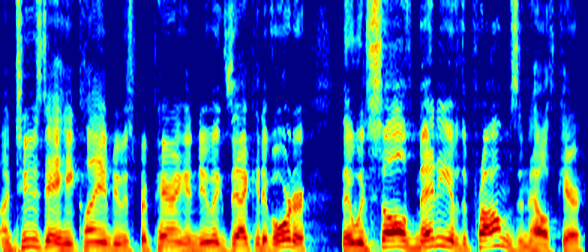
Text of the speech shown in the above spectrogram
On Tuesday, he claimed he was preparing a new executive order that would solve many of the problems in health care.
